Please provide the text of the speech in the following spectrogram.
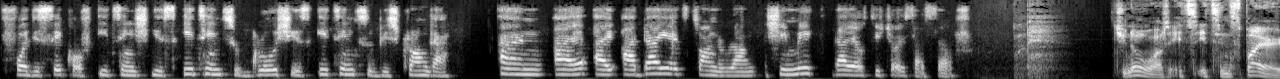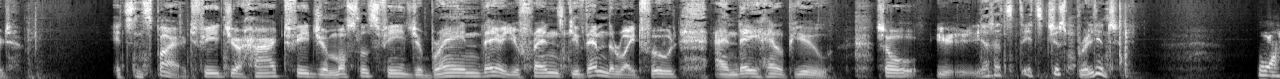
for the sake of eating, she's eating to grow, she's eating to be stronger. And I, I her diet turned around. She made that healthy choice herself. Do you know what? It's it's inspired. It's inspired. Feed your heart, feed your muscles, feed your brain. They're your friends. Give them the right food, and they help you. So yeah, that's it's just brilliant. Yeah.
